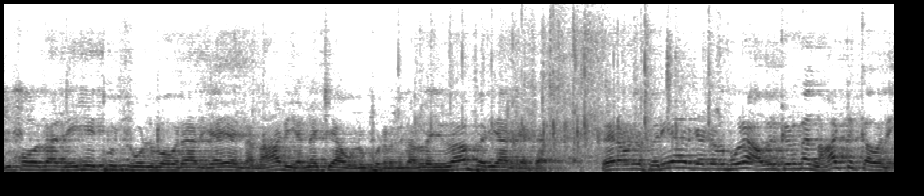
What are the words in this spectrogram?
இப்போதுதான் நெய்யை தூக்கி கொண்டு போகிறார். ஏன் இந்த நாடு என்னைக்கியா உருப்படுறது? நல்ல இதுதான் பெரியார் கேட்டார். வேற ஒன்றும் பெரியார் கேட்டது பூரா அவருக்கு இருந்த நாட்டு கவலை.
